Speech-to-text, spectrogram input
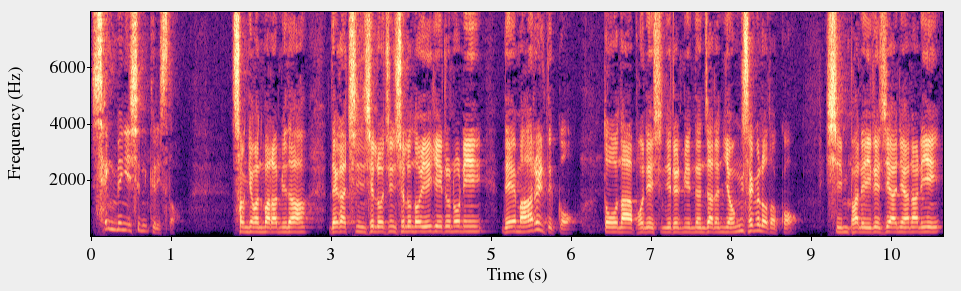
생명이신 그리스도. 성경은 말합니다. 내가 진실로 진실로 너에게 이르노니 내 말을 듣고 또 나 보내신 이를 믿는 자는 영생을 얻었고 심판에 이르지 아니하나니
